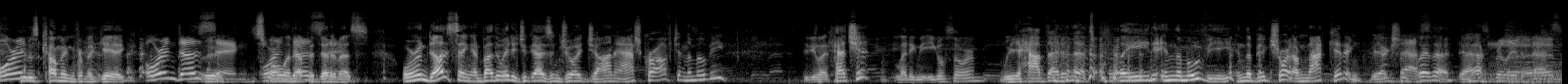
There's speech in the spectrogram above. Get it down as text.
Orrin, uh, He was coming from a gig. Orrin does uh, sing. Swollen Orrin does sing. epididymis. Orrin does sing. And by the way, did you guys enjoy John Ashcroft in the movie? Did you let, Catch it? letting the eagle soar him? We have that in there. It's played in the movie in The Big Short. I'm not kidding. We actually Best. play that. Yeah. It's really the best.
